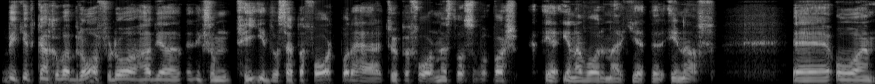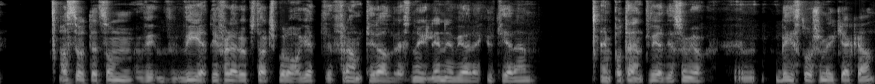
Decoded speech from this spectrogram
vilket kanske var bra, för då hade jag liksom tid att sätta fart på det här True Performance, då, vars e- ena varumärke heter Enough. Eh, och jag har suttit som VD för det här uppstartsbolaget fram till alldeles nyligen när vi har rekryterat en, en potent VD som jag eh, bistår så mycket jag kan.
